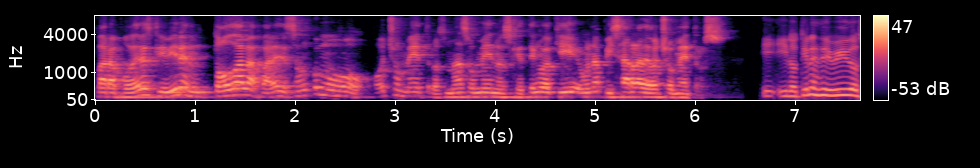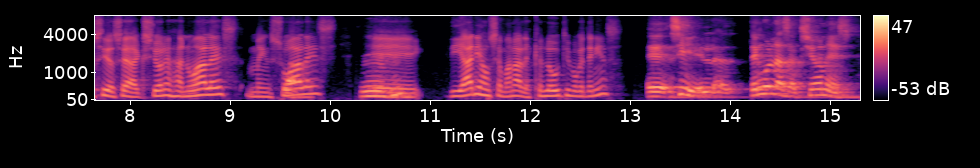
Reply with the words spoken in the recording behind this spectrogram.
para poder escribir en toda la pared. Son como 8 metros más o menos que tengo aquí, una pizarra de 8 metros. Y, lo tienes dividido, sí, o sea, acciones anuales, mensuales, diarias o semanales? ¿Qué es lo último que tenías? Eh, sí, tengo las acciones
